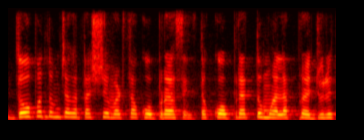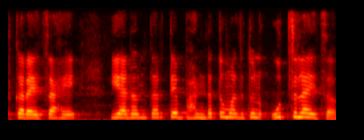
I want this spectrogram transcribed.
जो पण तुमच्याकरता शेवटचा कोपरा असेल तर कोपऱ्यात तुम्हाला प्रज्वलित करायचं आहे. यानंतर ते भांडं तुम्हाला तिथून उचलायचं.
